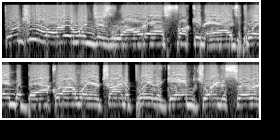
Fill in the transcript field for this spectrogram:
Don't you love it when just loud ass fucking ads play in the background while you're trying to play the game, join the server?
